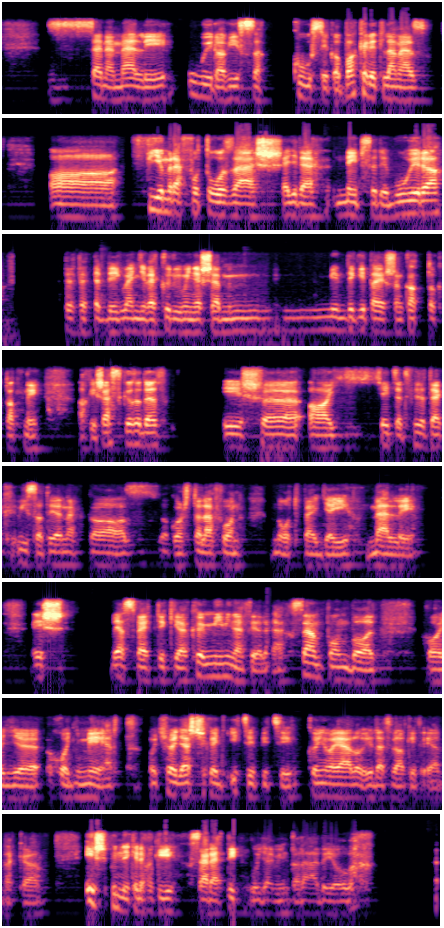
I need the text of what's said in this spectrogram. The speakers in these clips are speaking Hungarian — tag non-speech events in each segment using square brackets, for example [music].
zene mellé újra visszakúszik a bakelit lemez, a filmre fotózás egyre népszerűbb újra, pedig mennyire körülményesebb, mint digitálisan kattogtatni a kis eszközödet, és a jegyzetfüzetek visszatérnek az okos telefon notepadjei mellé. És ezt fejtük ki a könyv mindenféle szempontból, hogy, hogy miért. Úgyhogy ez csak egy icipici könyvajánló, illetve akit érdekel. És mindenkinek, aki szereti, ugye, mint a rádióban.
